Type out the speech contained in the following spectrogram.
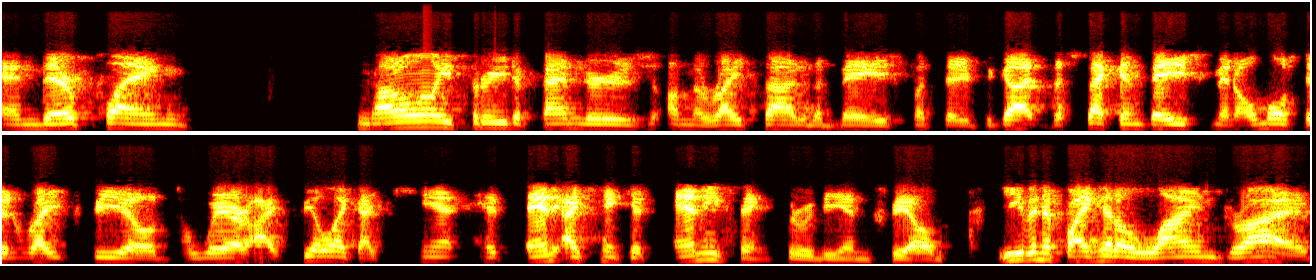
and they're playing not only three defenders on the right side of the base, but they've got the second baseman almost in right field to where I feel like I can't hit any, I can't get anything through the infield. Even if I hit a line drive,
